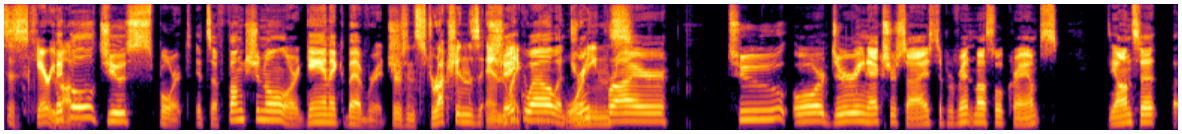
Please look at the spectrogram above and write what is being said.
This is a scary pickle bottle. juice sport. It's a functional organic beverage. There's instructions and shake like well and warnings. drink prior to or during exercise to prevent muscle cramps, the onset uh,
